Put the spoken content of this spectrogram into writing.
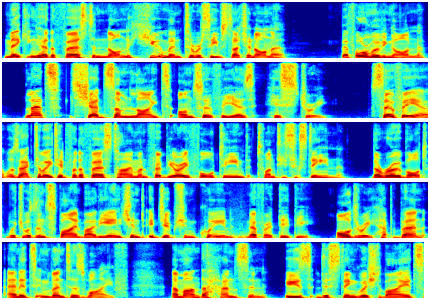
making her the first non human to receive such an honor. Before moving on, let's shed some light on Sophia's history. Sophia was activated for the first time on February 14, 2016. The robot, which was inspired by the ancient Egyptian queen Nefertiti, Audrey Hepburn, and its inventor's wife, Amanda Hanson, is distinguished by its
